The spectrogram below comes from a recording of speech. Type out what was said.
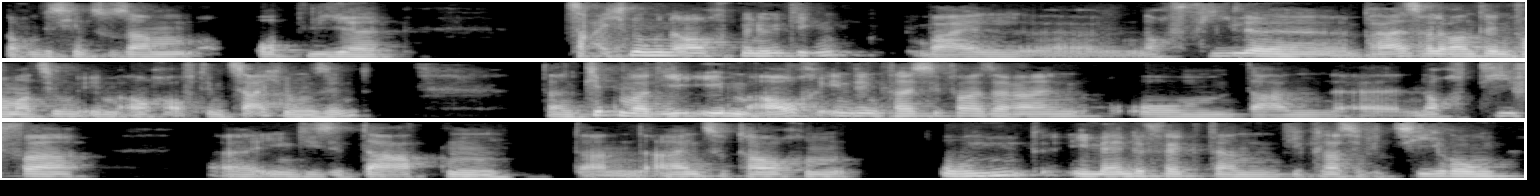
noch ein bisschen zusammen, ob wir Zeichnungen auch benötigen, weil äh, noch viele preisrelevante Informationen eben auch auf den Zeichnungen sind. Dann kippen wir die eben auch in den Classifier rein, um dann äh, noch tiefer äh, in diese Daten dann einzutauchen und im Endeffekt dann die Klassifizierung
